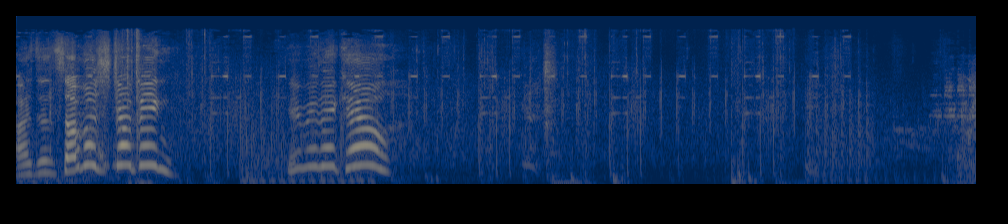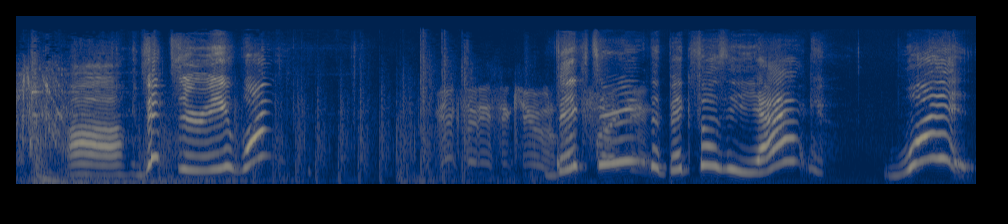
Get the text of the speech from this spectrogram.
I did so much jumping. Give me the kill. Ah, uh, victory! What? Victory secure. Victory? The big fuzzy yak? What?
